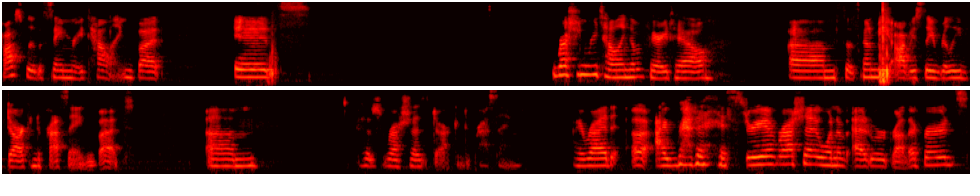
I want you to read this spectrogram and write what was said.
possibly the same retelling, but it's Russian retelling of a fairy tale. Um, so it's going to be obviously really dark and depressing, but um, because Russia is dark and depressing. I read uh, I read a history of Russia, one of Edward Rutherfurd's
